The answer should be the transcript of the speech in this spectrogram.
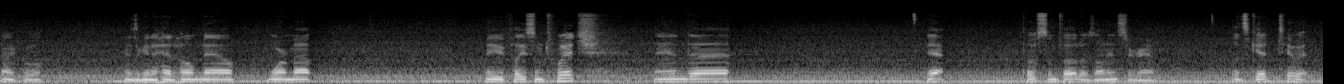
Kind of cool. I was gonna head home now, warm up, maybe play some Twitch, and uh, yeah, post some photos on Instagram. Let's get to it.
